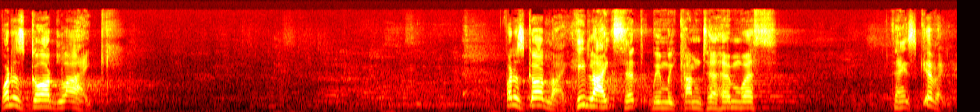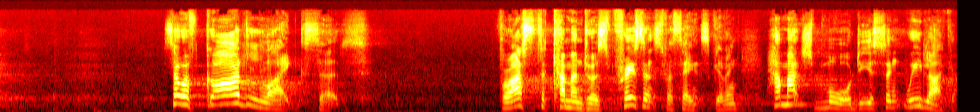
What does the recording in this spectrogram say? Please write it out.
what is God like? What is God like? He likes it when we come to Him with thanksgiving. So, if God likes it for us to come into His presence for thanksgiving, how much more do you think we like it?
